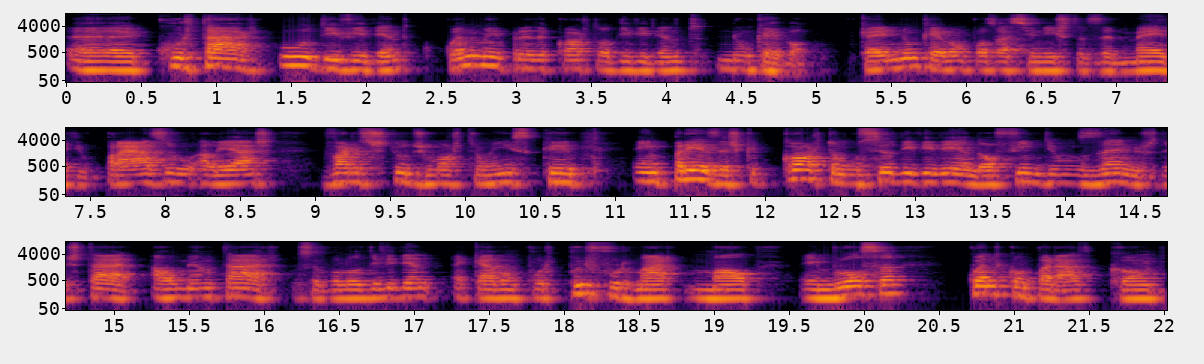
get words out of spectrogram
uh, cortar o dividendo, quando uma empresa corta o dividendo, nunca é bom. Okay? Nunca é bom para os acionistas a médio prazo. Aliás, vários estudos mostram isso, que empresas que cortam o seu dividendo ao fim de uns anos de estar a aumentar o seu valor de dividendo acabam por performar mal em bolsa quando comparado com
